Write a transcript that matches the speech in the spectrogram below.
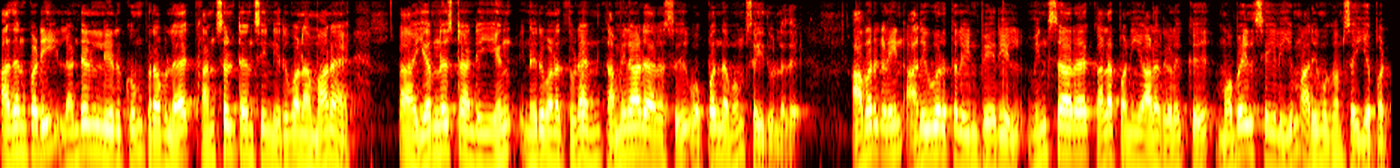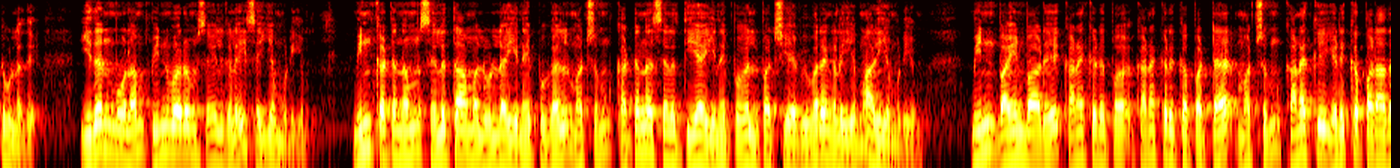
அதன்படி லண்டனில் இருக்கும் பிரபல கன்சல்டன்சி நிறுவனமான எர்னஸ்ட் அண்ட் யங் நிறுவனத்துடன் தமிழ்நாடு அரசு ஒப்பந்தமும் செய்துள்ளது. அவர்களின் அறிவுறுத்தலின் பேரில் மின்சார களப்பணியாளர்களுக்கு மொபைல் செயலியும் அறிமுகம் செய்யப்பட்டு உள்ளது இதன் மூலம் பின்வரும் செயல்களை செய்ய முடியும். மின் கட்டணம் செலுத்தாமல் உள்ள இணைப்புகள் மற்றும் கட்டண செலுத்திய இணைப்புகள் பற்றிய விவரங்களையும் அறிய முடியும். மின் பயன்பாடு கணக்கெடுப்ப கணக்கெடுக்கப்பட்ட மற்றும் கணக்கு எடுக்கப்படாத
